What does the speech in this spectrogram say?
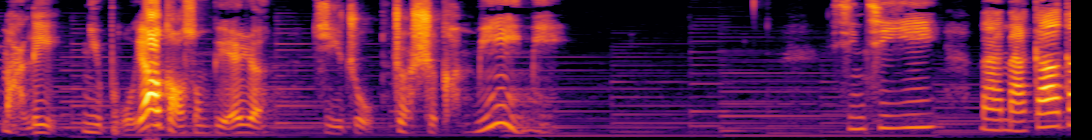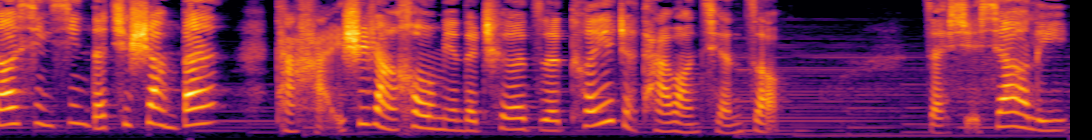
玛丽，你不要告诉别人，记住这是个秘密。”星期一，妈妈高高兴兴的去上班，她还是让后面的车子推着她往前走。在学校里，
